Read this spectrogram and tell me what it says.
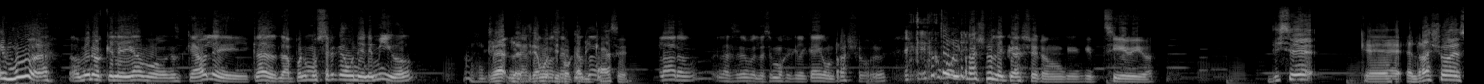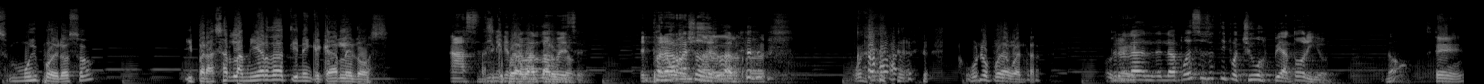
Es muda. A menos que le digamos que hable y, claro, la ponemos cerca de un enemigo. Claro, la la tiramos tipo explotar. kamikaze. Claro, le hacemos, le hacemos que le caiga un rayo, boludo. Es que es ¿Cuántos como. rayos le cayeron que, que sigue viva? Dice que el rayo es muy poderoso y para hacer la mierda tienen que caerle dos. Ah, se Así tiene que que trabar dos uno. veces. El pararrayos del bar. Uno puede aguantar. Pero la, la, la podés usar tipo chivo expiatorio, ¿no? Sí.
